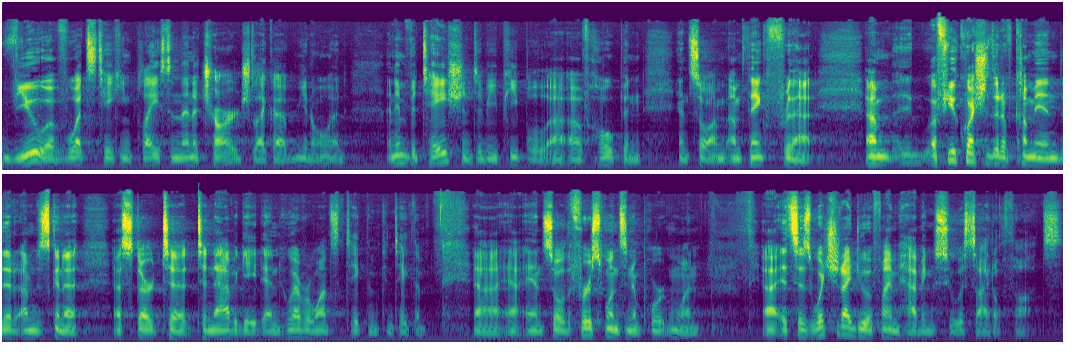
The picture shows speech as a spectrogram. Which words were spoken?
view of what's taking place, and then a charge, like a, you know, an, an invitation to be people of hope. And, and so I'm, I'm thankful for that. Um, a few questions that have come in that I'm just going to uh, start to, to navigate, and whoever wants to take them can take them. Uh, and so the first one's an important one. Uh, it says, What should I do if I'm having suicidal thoughts?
